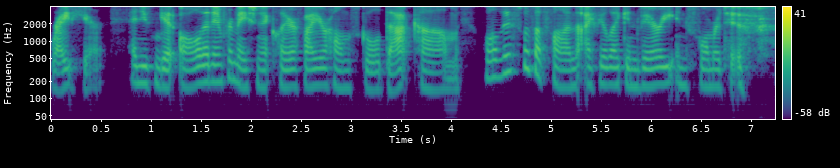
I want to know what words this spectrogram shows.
right here. And you can get all that information at clarifyyourhomeschool.com. Well, this was a fun, I feel like, and very informative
